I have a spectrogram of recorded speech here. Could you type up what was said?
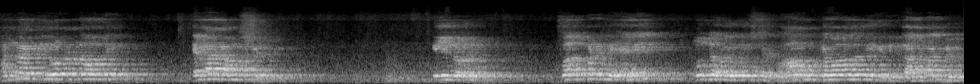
ಹನ್ನೆರಡು ಏಳರಿಂದ ಹೋಗಿ ಎಲ್ಲ ಗಮನಿಸ್ಬೇಕು ಇಲ್ಲಿ ನೋಡಿ ಸ್ವಲ್ಪ ನಿಮಗೆ ಹೇಳಿ ಮುಂದೆ ಹೋಗಿ ಮುಗಿಸ್ಬೇಕು ಬಹಳ ಮುಖ್ಯವಾದದ್ದು ಈಗ ನಿಮ್ಗೆ ಅರ್ಥ ಆಗ್ಬೇಕು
